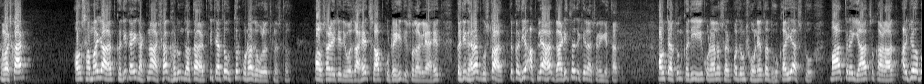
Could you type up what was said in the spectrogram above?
नमस्कार. अहो समाजात कधी काही घटना अशा घडून जातात की त्याचं उत्तर कोणाजवळच नसतं. पावसाळ्याचे दिवस आहेत साप कुठेही दिसू लागले आहेत. कधी घरात घुसतात तर कधी आपल्या गाडीचा देखील आश्रय घेतात. अहो त्यातून कधी कोणाला सर्पदंश होण्याचा धोकाही असतो. मात्र याच काळात अजब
